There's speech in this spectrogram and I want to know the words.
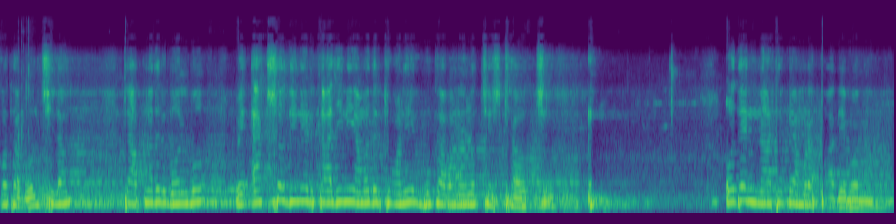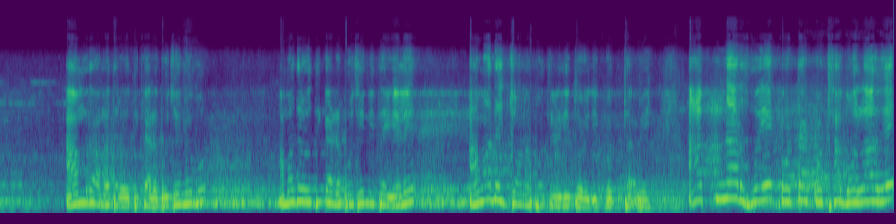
কথা বলছিলাম। তো আপনাদের বলব, ওই একশো দিনের কাজ নিয়ে আমাদেরকে অনেক বোকা বানানোর চেষ্টা হচ্ছে। ওদের নাটকে আমরা পা দেব না। আমরা আমাদের অধিকার বুঝে নেব। আমাদের অধিকার বুঝে নিতে গেলে আমাদের জনপ্রতিনিধি তৈরি করতে হবে। আপনার হয়ে কটা কথা বলা হয়ে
